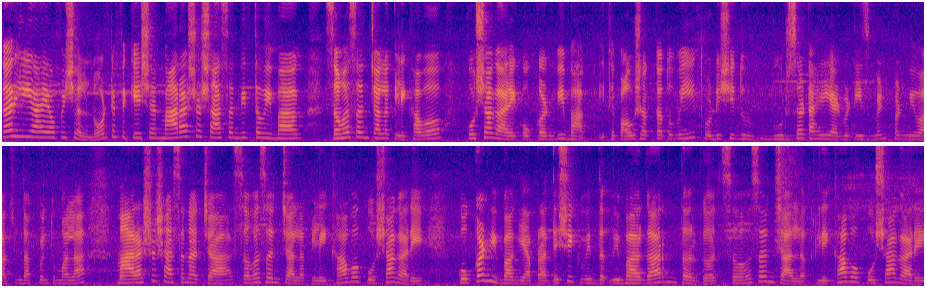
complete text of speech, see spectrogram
तर ही आहे ऑफिशियल नोटिफिकेशन महाराष्ट्र शासन वित्त विभाग सहसंचालक लिखावं कोशागारे कोकण विभाग. इथे पाहू शकता तुम्ही थोडीशी धु भुरसट आहे ही ॲडव्हर्टिजमेंट पण मी वाचून दाखवेल तुम्हाला. महाराष्ट्र शासनाच्या सहसंचालक लेखा व कोशागारे कोकण विभाग या प्रादेशिक विद विभागांतर्गत सहसंचालक लेखा व कोशागारे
